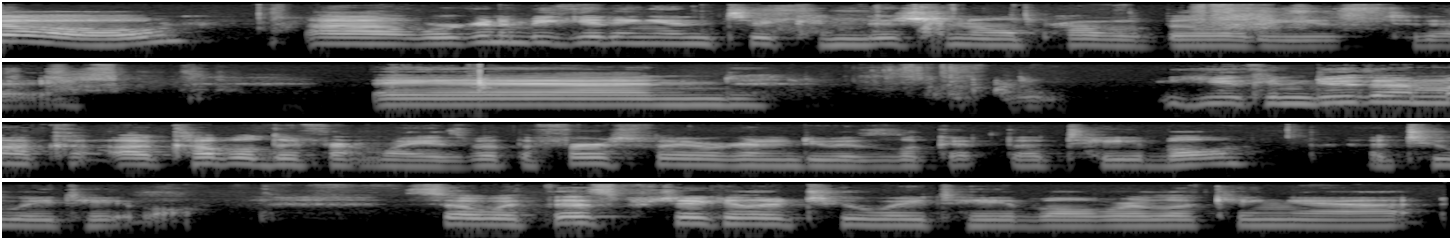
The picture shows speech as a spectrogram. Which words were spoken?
So, uh, we're going to be getting into conditional probabilities today. And you can do them a, a, couple different ways, but the first way we're going to do is look at the table, a two-way table. So with this particular two-way table, we're looking at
